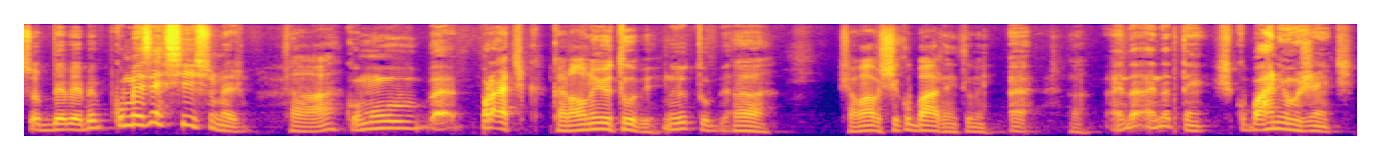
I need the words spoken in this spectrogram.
sobre BBB como exercício mesmo. Tá. como é, prática Canal no YouTube. no YouTube. Ah. Chamava Chico Barney também. É. Ainda, ainda tem. Chico Barney Urgente.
